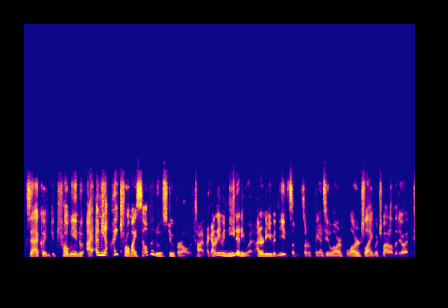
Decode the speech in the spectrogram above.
exactly. You could troll me into I, I mean i troll myself into a stupor all the time. Like i don't even need anyone. I don't even need some sort of fancy large large language model to do it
